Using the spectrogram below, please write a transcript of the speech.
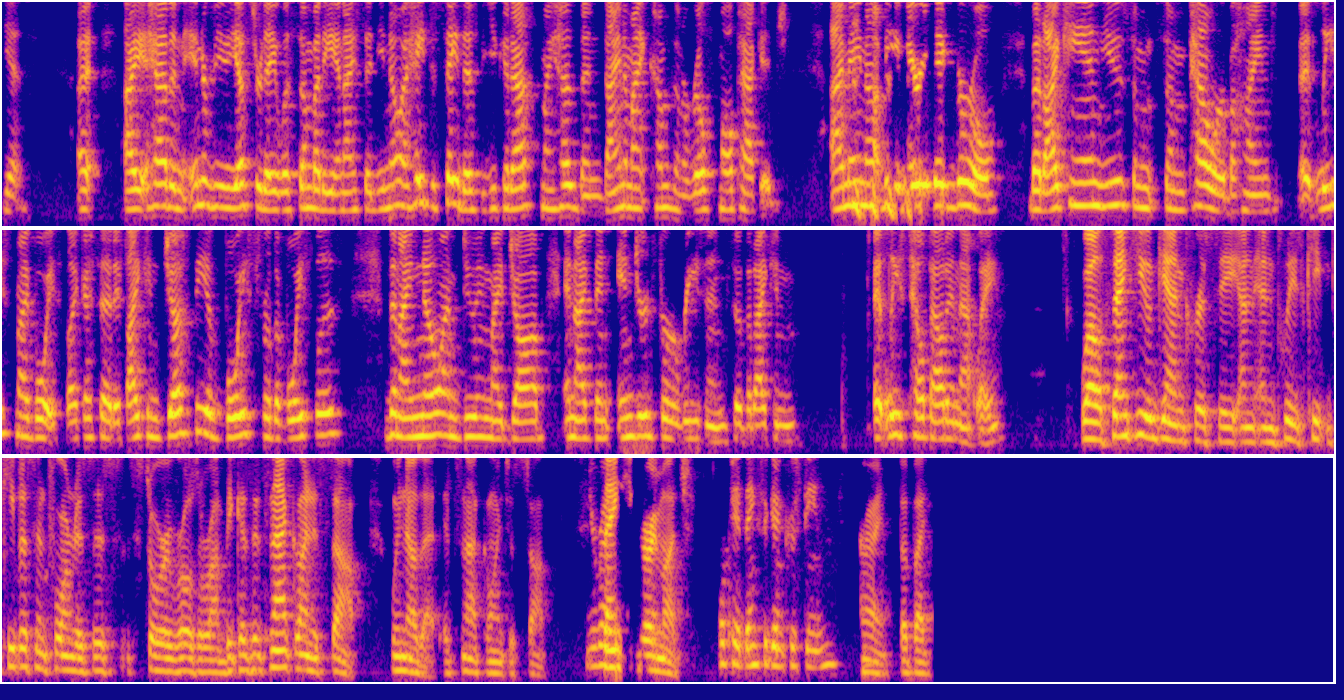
Yes. I, I had an interview yesterday with somebody and I said, you know, I hate to say this, but you could ask my husband, dynamite comes in a real small package. I may not be a very big girl, but I can use some some power behind at least my voice. Like I said, if I can just be a voice for the voiceless, then I know I'm doing my job and I've been injured for a reason so that I can at least help out in that way. Well, thank you again, Kristi, and and please keep keep us informed as this story rolls around because it's not going to stop. We know that it's not going to stop. You're right. Thank you very much. Okay. Thanks again, Christine. All right. Bye bye.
